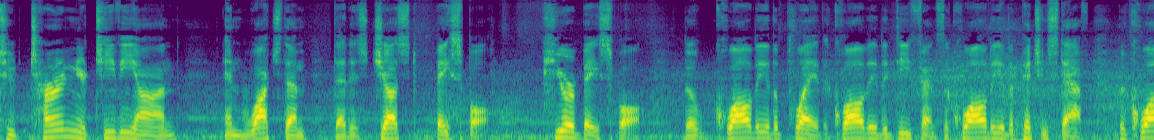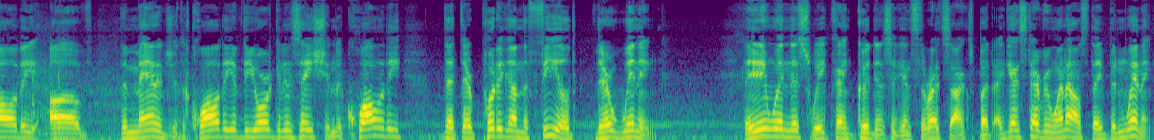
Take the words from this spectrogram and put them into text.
to turn your TV on and watch them that is just baseball, pure baseball the quality of the play, the quality of the defense, the quality of the pitching staff, the quality of the manager, the quality of the organization, the quality that they're putting on the field, they're winning. They didn't win this week, thank goodness, against the Red Sox, but against everyone else, they've been winning.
